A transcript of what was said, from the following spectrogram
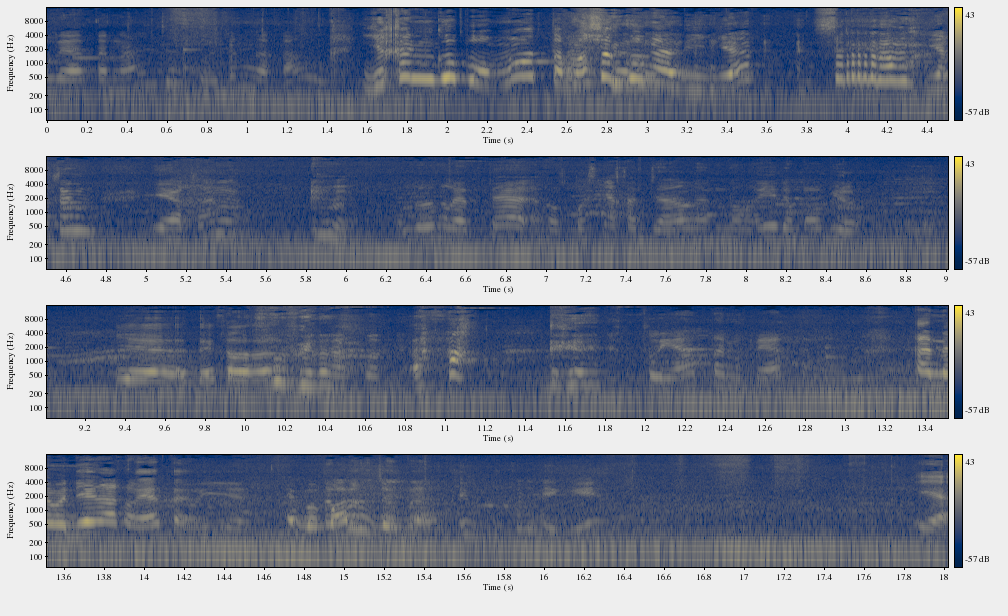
ngeliatan aja gue aja nggak tahu. Ya kan gue bawa motor masa gue nggak lihat? Serem. Ya kan ya kan lu ngeliatnya fokusnya ke jalan dong. Iya ada mobil. Ya deh kalau mobil apa? Kelihatan kelihatan. Kan nama dia nggak kelihatan? Oh iya. Eh bapak lu Coba, eh bukan deh Ge. Iya.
